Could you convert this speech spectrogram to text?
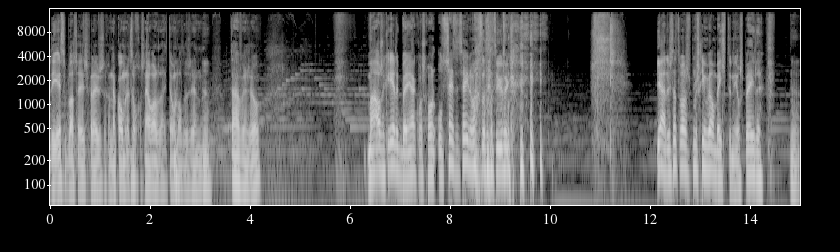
De eerste bladzijde is vrij rustig. En dan komen er toch al snel allerlei toonladders en ja. taven en zo. Maar als ik eerlijk ben, ja, ik was gewoon ontzettend zenuwachtig natuurlijk. ja, dus dat was misschien wel een beetje toneelspelen. Ja.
